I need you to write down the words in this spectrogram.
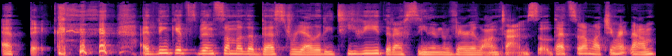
epic. I think it's been some of the best reality TV that I've seen in a very long time. So that's what I'm watching right now.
